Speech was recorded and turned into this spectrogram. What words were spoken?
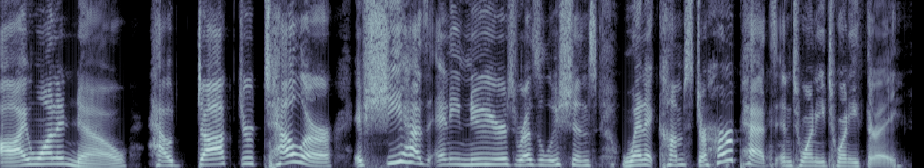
I want to know how Dr. Teller, if she has any New Year's resolutions when it comes to her pets in 2023.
